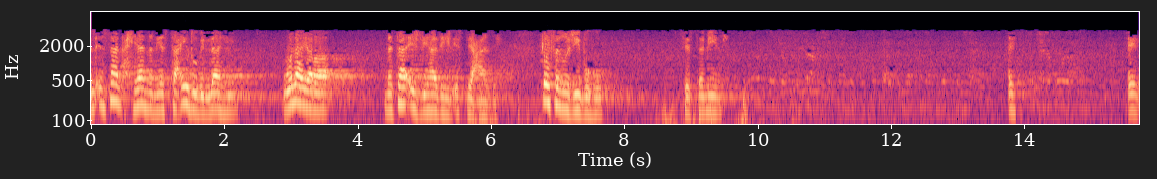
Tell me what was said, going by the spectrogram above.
الإنسان أحيانا يستعيذ بالله ولا يرى نتائج لهذه الاستعاذة كيف نجيبه؟ سيد سمير إيه؟ إيه؟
